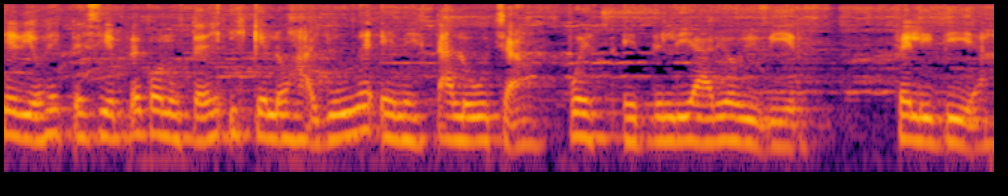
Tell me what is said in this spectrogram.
Que Dios esté siempre con ustedes y que los ayude en esta lucha, pues es del diario vivir. Feliz día.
